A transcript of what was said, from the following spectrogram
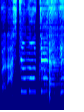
but I still want that.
